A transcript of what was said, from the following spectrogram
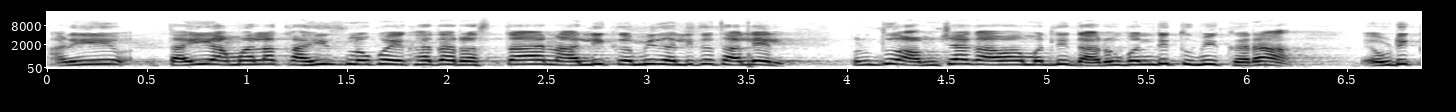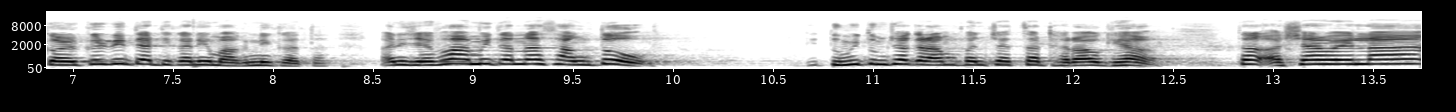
आणि ताई आम्हाला काहीच नको एखादा रस्ता नाली कमी झाली तर चालेल. परंतु आमच्या गावामधली दारूबंदी तुम्ही करा. एवढी कळकळी त्या ठिकाणी मागणी करतात. आणि जेव्हा आम्ही त्यांना सांगतो की तुम्ही तुमच्या ग्रामपंचायतचा ठराव घ्या तर अशा वेळेला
